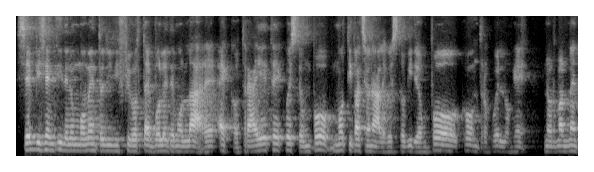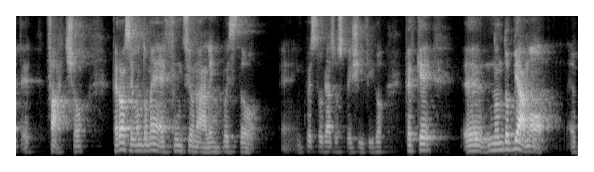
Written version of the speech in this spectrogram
se vi sentite in un momento di difficoltà e volete mollare, ecco, traete, questo è un po' motivazionale, questo video è un po' contro quello che normalmente faccio, però secondo me è funzionale in questo, eh, in questo caso specifico, perché eh, non dobbiamo eh,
